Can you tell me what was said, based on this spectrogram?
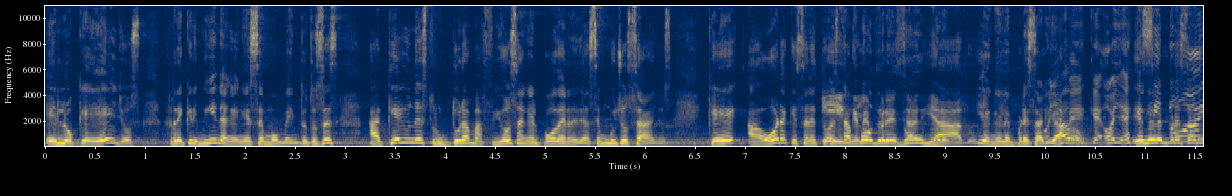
en lo que ellos recriminan en ese momento. Entonces, aquí hay una estructura mafiosa en el poder desde hace muchos años, que ahora que sale toda Y en esta el podredumbre empresariado. y en el empresariado. Que, oye, es que en si el no hay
